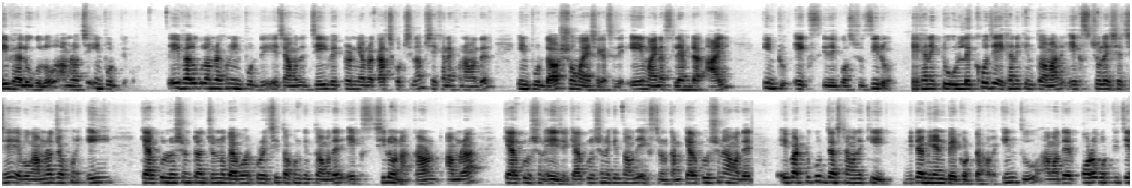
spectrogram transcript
এই ভ্যালুগুলো আমরা হচ্ছে ইনপুট দেবো। তো এই ভ্যালুগুলো আমরা এখন ইনপুট দিই। এই যে আমাদের যেই ভেক্টর নিয়ে আমরা কাজ করছিলাম, সেখানে এখন আমাদের ইনপুট দেওয়ার সময় এসে গেছে যে A minus lambda I into x is equals to zero এখানে একটু উল্লেখ্য যে এখানে কিন্তু আমার এক্স চলে এসেছে এবং আমরা যখন এই ক্যালকুলেশনটার জন্য ব্যবহার করেছি, তখন কিন্তু আমাদের এক্স ছিল না। কারণ আমরা ক্যালকুলেশন এই যে ক্যালকুলেশনে কিন্তু আমাদের এক্স ছিল না। কারণ ক্যালকুলেশনে আমাদের এই পার্টটুকুর জাস্ট আমাদের কি ডিটারমিনেন্ট বের করতে হবে। কিন্তু আমাদের পরবর্তী যে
